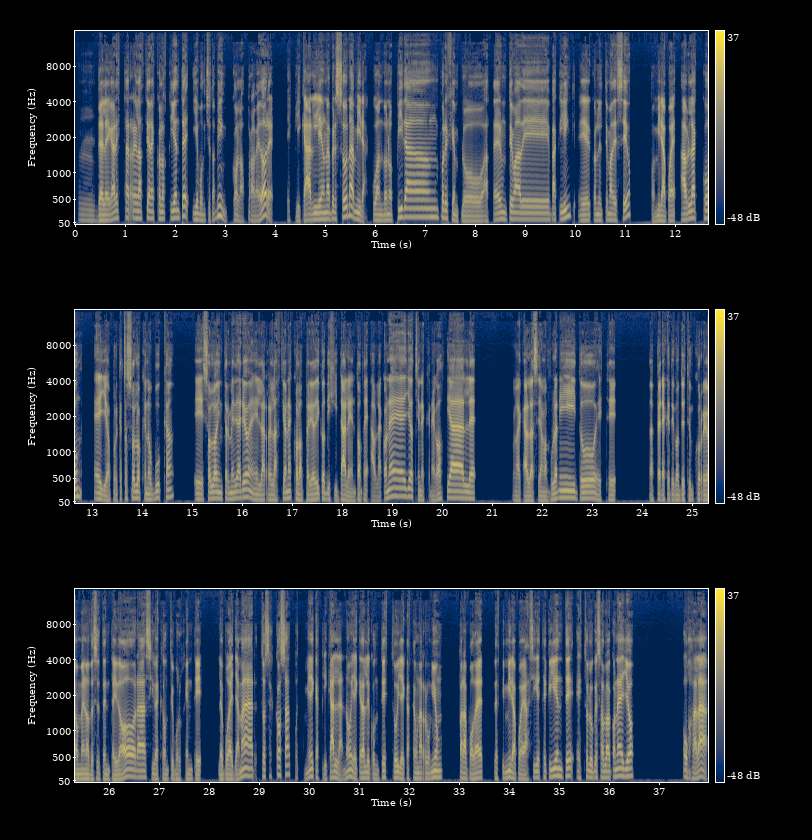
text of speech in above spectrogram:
mm, delegar estas relaciones con los clientes y hemos dicho también con los proveedores, explicarle a una persona, mira, cuando nos pidan, por ejemplo, hacer un tema de backlink eh, con el tema de SEO, pues mira, pues habla con ellos, porque estos son los que nos buscan, eh, son los intermediarios en las relaciones con los periódicos digitales. Entonces, habla con ellos, tienes que negociarles, con la que habla se llama fulanito, este, no esperes que te conteste un correo en menos de 72 horas, si ves que es un tema urgente le puedes llamar, todas esas cosas, pues también hay que explicarlas, ¿no? Y hay que darle contexto y hay que hacer una reunión para poder decir, mira, pues así este cliente, esto es lo que se ha hablado con ellos, ojalá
